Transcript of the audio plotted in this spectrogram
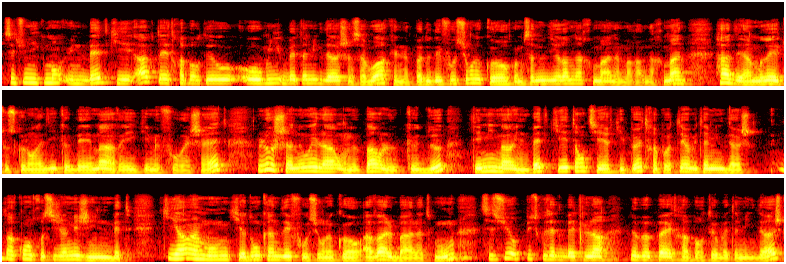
c'est uniquement une bête qui est apte à être apportée au, au Amikdash, à savoir qu'elle n'a pas de défaut sur le corps, comme ça nous dit Rav Nachman, Amarav Nachman, Hade Amre, tout ce que l'on a dit que Behema, Reiki, Mefureshet, Lo est là, on ne parle que de Temima, une bête qui est entière, qui peut être apportée au Betamikdash. Par contre, si jamais j'ai une bête qui a un moum, qui a donc un défaut sur le corps, aval ba'alat moum, c'est sûr, puisque cette bête-là ne peut pas être apportée au d'âge,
